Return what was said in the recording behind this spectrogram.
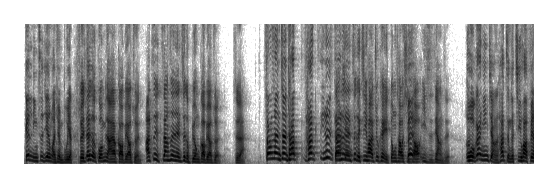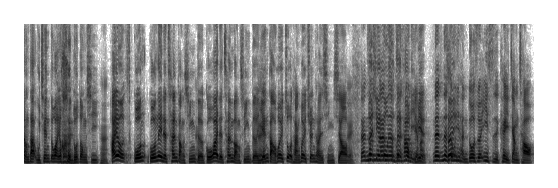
跟林志坚完全不一样，所以这个国民党要高标准啊，这张善政这个不用高标准，是吧？张善政他他因为张善政这个计划就可以东抄西抄，一直这样子。我刚才已经讲了，他整个计划非常大，五千多万，有很多东西，还有国国内的参访心得，国外的参访心得，研讨会、座谈会、宣传行销，这些都是在它里面。那那东西很多，所以意思可以这样抄。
